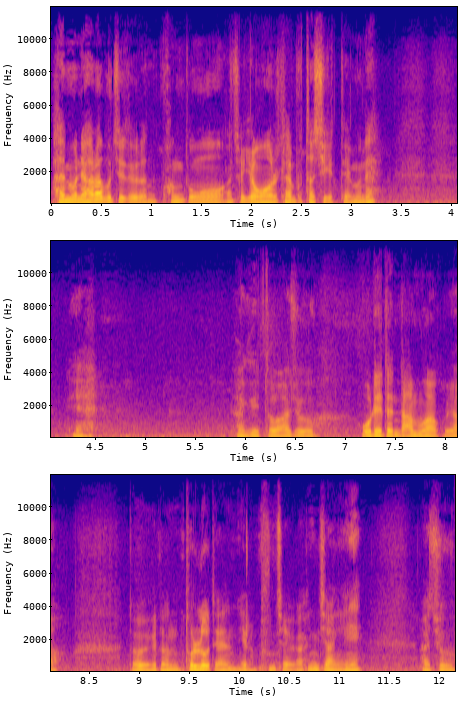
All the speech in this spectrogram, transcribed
할머니 할아버지들은 광동어 저 영어를 잘 못하시기 때문에 예. 여기 또 아주 오래된 나무하고요. 또 이런 돌로 된 이런 분재가 굉장히 아주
